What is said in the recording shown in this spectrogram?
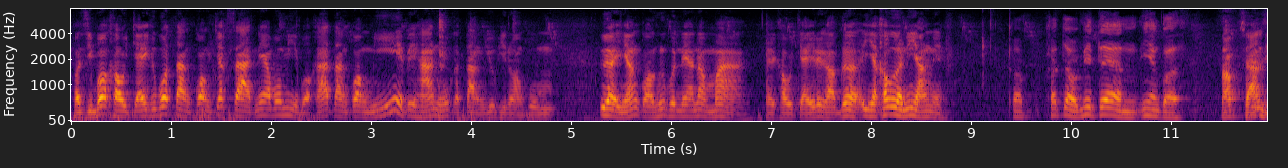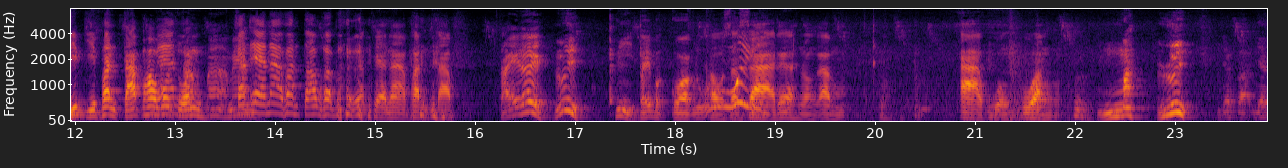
เพิ่นสิบ่เข้าใจคือบ่ตั้งกล้องจักศาสตร์เนี่ยบ่มีบ่ขาตั้งกล้องมีไปหาหนูก็ตั้งอยู่พี่น้องผม เอื้อยหยังก่อนคือเพิ่นแนะนำมาให้เข้าใจเด้อครับเด้อไอ้หยังเขาเอิ้นอีหยังนี่ครับเข้าเจ้ามีแต่อันอีหยังก่อนตับ30กี่พันตับเฮาบ่สนกันแท้หน้าพันตับครับ กันแค่หน้าพันตับ ใส่เลย ลุยนี่ใบบักกอกดูเขาซาซาเด้อน้องอ้ำอ้ากวงกวงมาลุยเดี๋ยวก็อย่า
